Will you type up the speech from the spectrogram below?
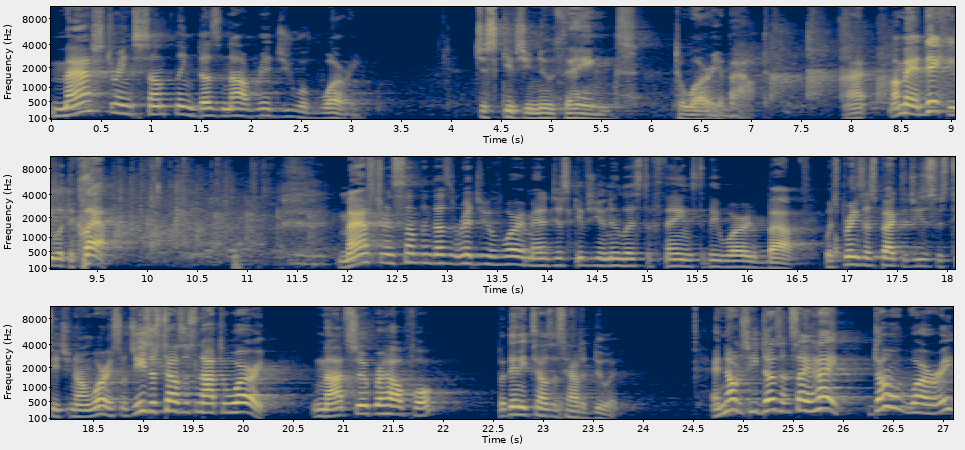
mastering something does not rid you of worry. Just gives you new things to worry about. All right? My man Dickie with the clap. Mastering something doesn't rid you of worry, man. It just gives you a new list of things to be worried about. Which brings us back to Jesus' teaching on worry. So Jesus tells us not to worry. Not super helpful, but then he tells us how to do it. And notice he doesn't say, hey, don't worry,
